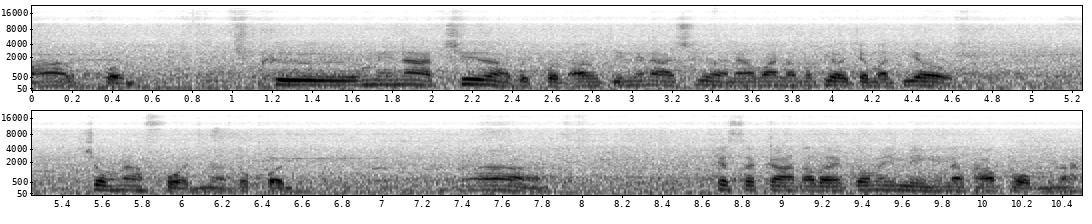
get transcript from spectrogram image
มากๆทุกคน คือไม่น่าเชื่อทุกคนเอาจริงไม่น่าเชื่อนะว่านักท่องเที่ยวจะมาเที่ยวช่วงหน้าฝนนะทุกคนเทศกาลอะไรก็ไม่มีนะครับผมนะ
